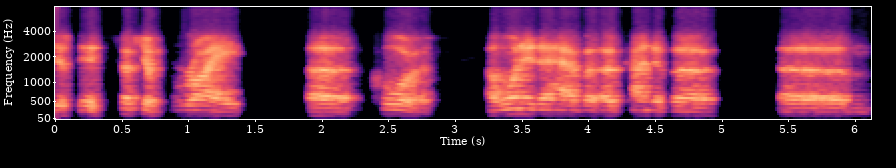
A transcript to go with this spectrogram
just it's such a bright uh, chorus. I wanted to have a, a kind of a um,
